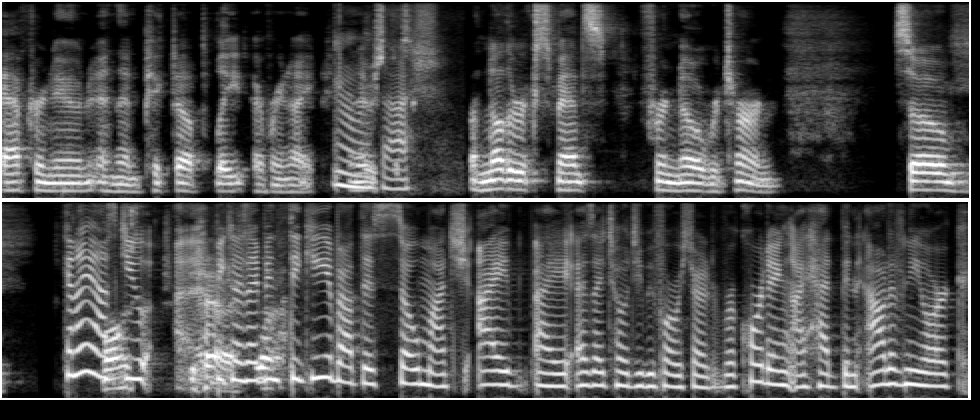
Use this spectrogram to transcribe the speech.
afternoon and then picked up late every night. Oh, and there's gosh. another expense for no return. So can I ask well, you yeah, because I've been thinking about this so much. I, I, as I told you before we started recording, I had been out of New York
